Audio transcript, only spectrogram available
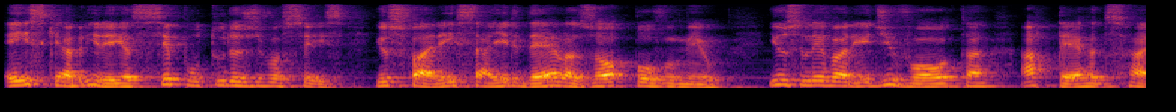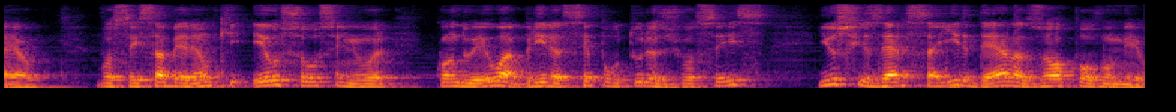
Eis que abrirei as sepulturas de vocês, e os farei sair delas, ó povo meu, e os levarei de volta à terra de Israel. Vocês saberão que eu sou o Senhor, quando eu abrir as sepulturas de vocês, e os fizer sair delas, ó povo meu.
